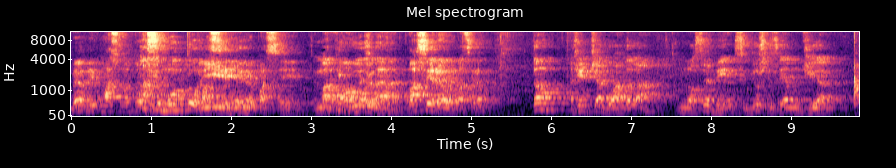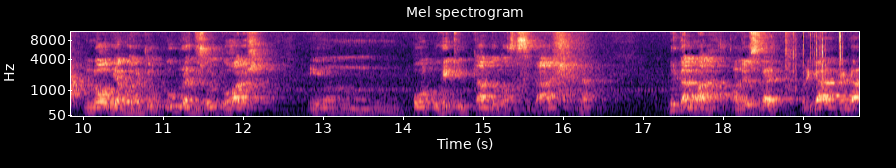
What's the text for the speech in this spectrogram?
Meu amigo Márcio Montoria. Márcio Montoria. Meu parceiro. Uma figura, parceirão, parceirão. Então, a gente te aguarda lá no nosso evento, se Deus quiser, no dia 9 agora de outubro, às 18 horas, em um ponto requintado da nossa cidade, né? Obrigado, Mário. Valeu, Zé. Obrigado, obrigado.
